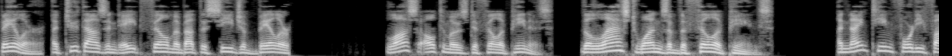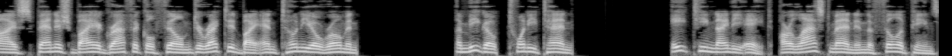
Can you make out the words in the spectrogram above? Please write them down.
Baler, a 2008 film about the Siege of Baler Los Últimos de Filipinas, The Last Ones of the Philippines, a 1945 Spanish biographical film directed by Antonio Roman. Amigo, 2010. 1898, Our Last Men in the Philippines,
